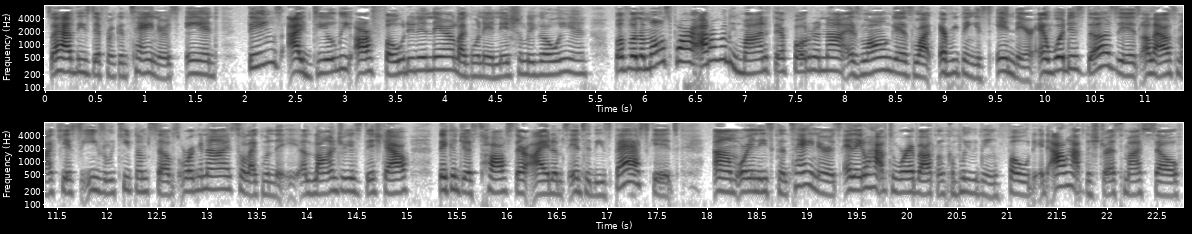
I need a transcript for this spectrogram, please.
So I have these different containers, and things ideally are folded in there like when they initially go in but for the most part i don't really mind if they're folded or not as long as like everything is in there. And what this does is allows my kids to easily keep themselves organized so like when the uh, laundry is dished out they can just toss their items into these baskets um, or in these containers and they don't have to worry about them completely being folded. I don't have to stress myself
